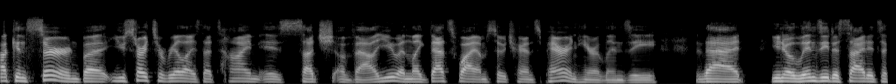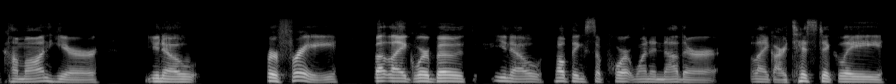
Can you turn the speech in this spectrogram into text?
a concern, but you start to realize that time is such a value. And like, that's why I'm so transparent here, Lindsay, that, you know, Lindsay decided to come on here, you know, for free, but like, we're both, you know, helping support one another, like artistically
